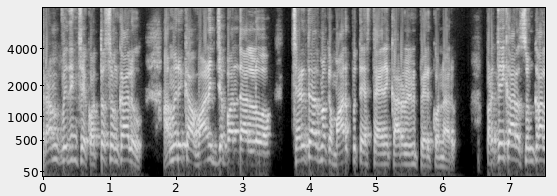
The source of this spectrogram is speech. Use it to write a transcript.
ట్రంప్ విధించే కొత్త సుంకాలు అమెరికా వాణిజ్య బంధాల్లో చరిత్రాత్మక మార్పు తెస్తాయని కారులను పేర్కొన్నారు. ప్రతీకార సుంకాల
